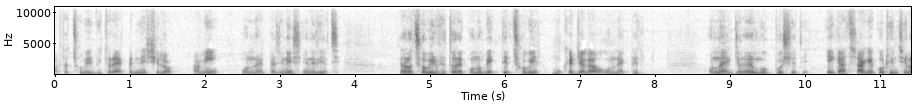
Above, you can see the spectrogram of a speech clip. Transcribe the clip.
অর্থাৎ ছবির ভিতরে একটা জিনিস ছিল, আমি অন্য একটা জিনিস এনে দিয়েছি। হলো ছবির ভেতরে কোনো ব্যক্তির ছবির মুখের জায়গা অন্য একটি, অন্য একজনের মুখ বসিয়ে দিয়ে। এই কাজটা আগে কঠিন ছিল,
